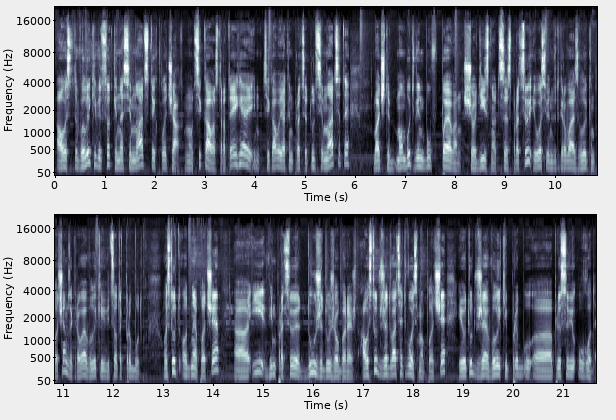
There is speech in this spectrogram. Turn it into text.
А ось великі відсотки на 17 плечах. Ну, цікава стратегія, цікаво, як він працює. Тут 17 Бачите, мабуть, він був певен, що дійсно це спрацює, і ось він відкриває з великим плечем, закриває великий відсоток прибутку. Ось тут одне плече, е, і він працює дуже-дуже обережно. А ось тут вже 28 плече, і отут вже великі прибу... е, плюсові угоди.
